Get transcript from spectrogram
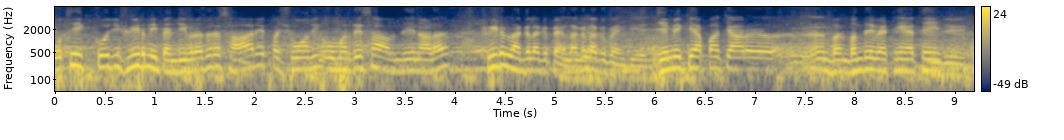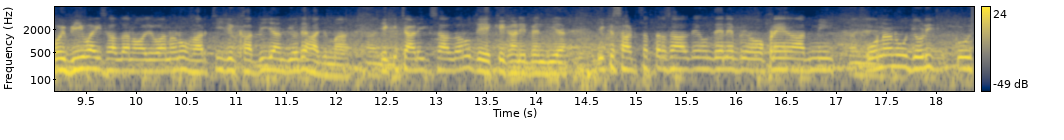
ਉੱਥੇ ਇੱਕੋ ਜਿਹੀ ਫੀਡ ਨਹੀਂ ਪੈਂਦੀ ਬ੍ਰਦਰ ਸਾਰੇ ਪਸ਼ੂਆਂ ਦੀ ਉਮਰ ਦੇ ਹਿਸਾਬ ਦੇ ਨਾਲ ਫੀਡ ਅਲੱਗ-ਅਲੱਗ ਪੈਂਦੀ ਆ। ਅਲੱਗ-ਅਲੱਗ ਪੈਂਦੀ ਹੈ ਜੀ। ਜਿਵੇਂ ਕਿ ਆਪਾਂ ਚਾਰ ਬੰ- ਬੰਦੇ ਬੈਠੇ ਆ ਇੱਥੇ ਜੀ। ਕੋਈ 20 22 ਸਾਲ ਦਾ ਨੌਜਵਾਨ ਉਹਨੂੰ ਹਰ ਚੀਜ਼ ਖਾਧੀ ਜਾਂਦੀ ਉਹਦੇ ਹਜਮ। ਇੱਕ 40 ਕੁ ਸਾਲ ਦਾ ਉਹਨੂੰ ਦੇਖ ਕੇ ਖਾਣੀ ਪੈਂਦੀ ਆ। ਇੱਕ 60 70 ਸਾਲ ਦੇ ਹੁੰਦੇ ਨੇ ਵੀ ਆਪਣੇ ਆਦਮੀ। ਉਹਨਾਂ ਨੂੰ ਜਿਹੜੀ ਕੋਈ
